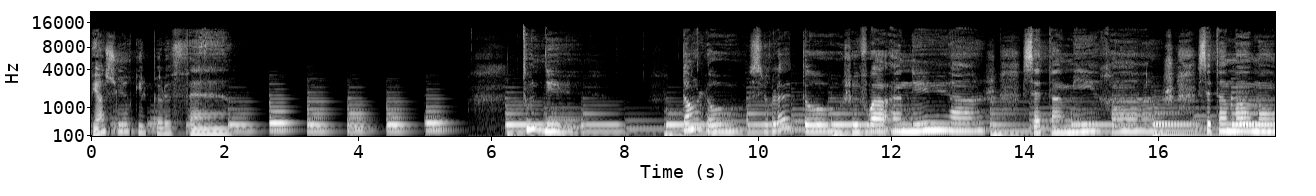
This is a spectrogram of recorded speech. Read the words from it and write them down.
bien sûr qu'il peut le faire. Tout nu, dans l'eau, sur le dos, je vois un nuage. C'est un mirage, c'est un moment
